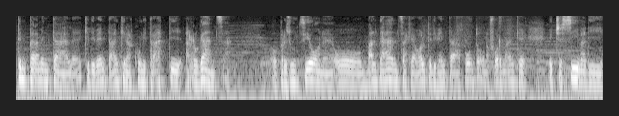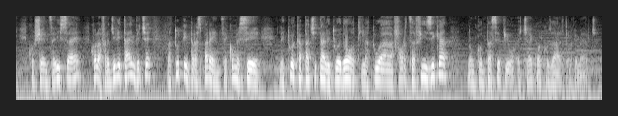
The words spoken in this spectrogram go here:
temperamentale che diventa anche in alcuni tratti arroganza o presunzione o baldanza che a volte diventa appunto una forma anche eccessiva di coscienza di sé, con la fragilità invece va tutto in trasparenza, è come se le tue capacità, le tue doti, la tua forza fisica non contasse più e c'è qualcos'altro che emerge.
